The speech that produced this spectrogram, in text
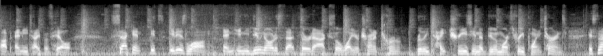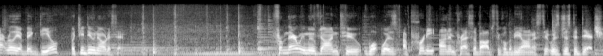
up any type of hill. Second, it's, it is long, and, and you do notice that third axle while you're trying to turn really tight trees, you end up doing more three-point turns. It's not really a big deal, but you do notice it. From there, we moved on to what was a pretty unimpressive obstacle, to be honest. It was just a ditch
